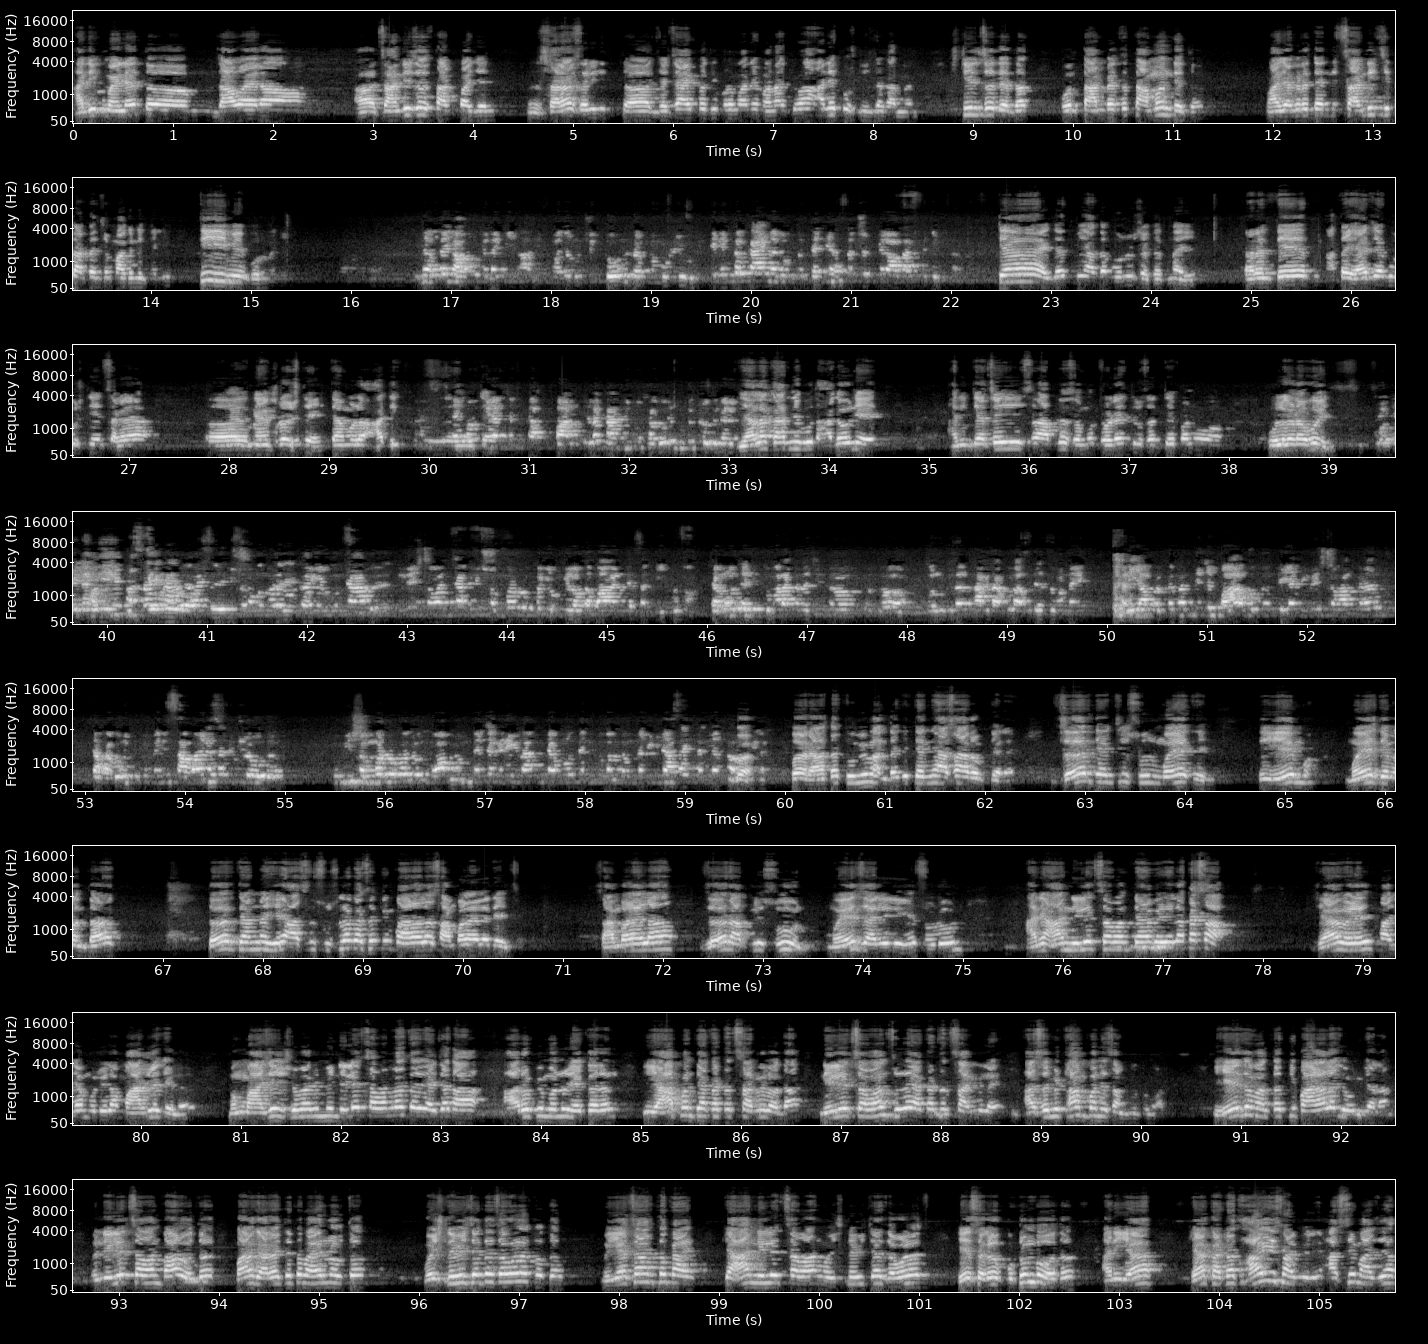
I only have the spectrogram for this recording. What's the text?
अधिक महिन्यात जावायला अं, चांदीचंच ताट पाहिजे. सरासरी ज्याच्या ऐपतीप्रमाणे म्हणा किंवा अनेक गोष्टींच्या कारणाने. स्टीलचं देतात कोण तांब्याचं तामण देतं. माझ्याकडे त्यांनी चांदीची ताटाची मागणी केली तीही मी पूर्ण केली. तुम्ही आता एक आरोप केला की आधी माझ्या मुलीची दोन लग्न मोडली होती. ते नेमकं काय झालं होतं? त्यांनी हस्तक्षेप केला होता असं ते विचारलं. त्या ह्याच्यात मी आता बोलू शकत नाही. कारण ते आता ह्या ज्या गोष्टी आहेत सगळ्या अं, न्यायप्रविष्ट आहेत त्यामुळं अधिक अं, त्या- का- कारणीभूत ठरवले कुठे? याला कारणीभूत हगवणे आहेत. आणि त्याचंही स- आपल्यासमोर थोड्याच दिवसात ते पण उ- उलगडा होईल. वकिलांनी असे एक निलेश चव्हाणच्या घरी शंभर लोक घेऊन गेला होता बाळ आणण्यासाठी. त्यामुळे त्यांनी तुम्हाला कदाचित अं, जणूकीचा धाक असं असल्याचं म्हणणं आहे. आणि या प्रकरणात ते जे बाळ होतं ते या निलेश चव्हाणकर त्या हगवणी कुटुंबियांनी सांभाळण्यासाठी दिलं होतं. तुम्ही शंभर लोक फॉर्म घेऊन त्यांच्या घरी गेला त्यामुळे त्यांनी तुम्हाला दमदाटी दिली असा एक त्यांनी बरं आता तुम्ही म्हणता की त्यांनी असा आरोप केलाय. जर त्यांची सून मयत आहे तर हे मयत आहे म्हणतात तर त्यांना हे असं सुचलं कसं की बाळाला सांभाळायला द्यायचं? सांभाळायला जर आपली सून मयत झालेली हे सोडून आणि हा निलेश चव्हाण त्या वेळेला कसा? ज्या वेळेस माझ्या मुलीला मारलं गेलं मग माझ्या हिशोबाने मी निलेश चव्हाणला तर याच्यात आरोपी म्हणून हे करल. या हा पण त्या गटात सामील होता. निलेश चव्हाण सुद्धा या गटात सामील आहे असं मी ठामपणे सांगतो तुम्हाला. हे जर म्हणतात की बाळाला घेऊन गेला निलेश चव्हाण बाळ होतं. बाळ घराच्या तर बाहेर नव्हतं. वैष्णवीच्या तर जवळच होतं. मग याचा अर्थ काय? की हा निलेश चव्हाण वैष्णवीच्या जवळच हे सगळं कुटुंब होतं. आणि या ह्या गटात हाही सामील आहे असे माझ्या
